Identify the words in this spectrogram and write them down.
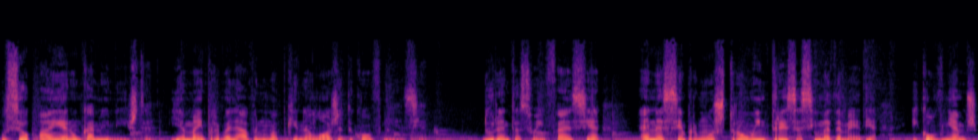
O seu pai era um camionista e a mãe trabalhava numa pequena loja de conveniência. Durante a sua infância, Ana sempre mostrou um interesse acima da média e, convenhamos,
